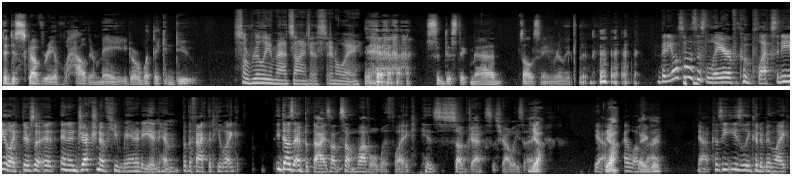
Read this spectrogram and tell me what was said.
the discovery of how they're made or what they can do. So really a mad scientist in a way. Yeah. Sadistic, mad. It's all the same, really, isn't it? But he also has this layer of complexity. Like there's a, an injection of humanity in him, but the fact that he like he does empathize on some level with like his subjects, shall we say? yeah, yeah, yeah, I love I that. agree. Yeah, because he easily could have been like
